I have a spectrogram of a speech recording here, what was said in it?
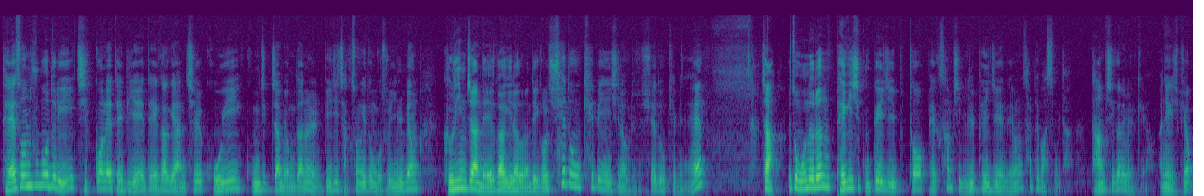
대선 후보들이 집권에 대비해 내각에 앉힐 고위 공직자 명단을 미리 작성해 둔 것으로 일명 그림자 내각이라 그러는데 이걸 shadow cabinet이라고 그러죠. Shadow cabinet. 자, 그래서 오늘은 129페이지부터 131페이지의 내용 살펴봤습니다. 다음 시간에 뵐게요. 안녕히 계십시오.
